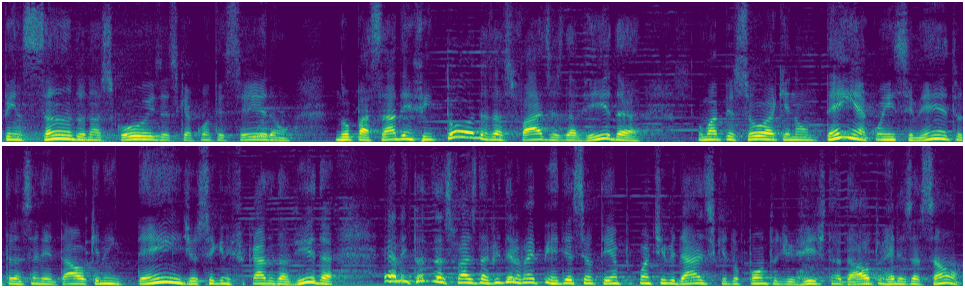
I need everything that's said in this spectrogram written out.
pensando nas coisas que aconteceram no passado, enfim, todas as fases da vida uma pessoa que não tenha conhecimento transcendental, que não entende o significado da vida, ela em todas as fases da vida ela vai perder seu tempo com atividades que do ponto de vista da autorrealização,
